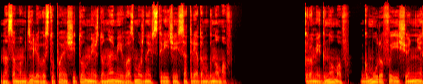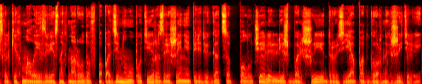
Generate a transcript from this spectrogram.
на самом деле выступая щитом между нами и возможной встречей с отрядом гномов. Кроме гномов, гмуров и еще нескольких малоизвестных народов по подземному пути разрешение передвигаться получали лишь большие друзья подгорных жителей.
